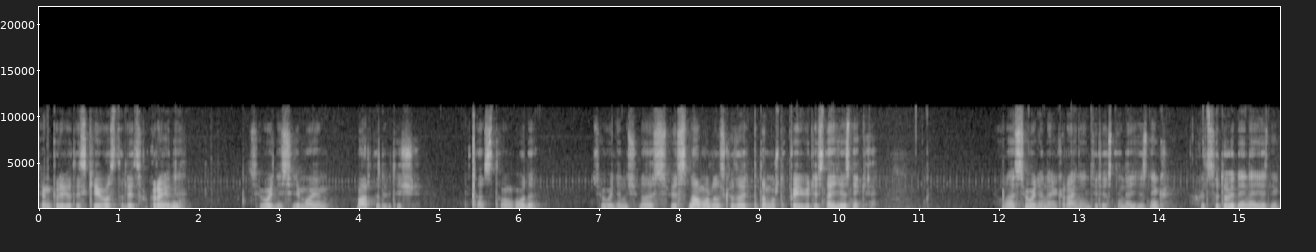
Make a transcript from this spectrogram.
Всем привет из Киева, столицы Украины. Сегодня 7 марта 2019 года. Сегодня началась весна, можно сказать, потому что появились наездники. У нас сегодня на экране интересный наездник, хальцидоидный наездник.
